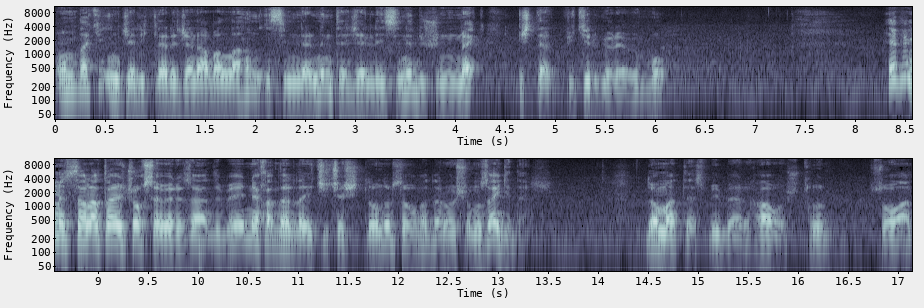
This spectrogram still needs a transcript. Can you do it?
ondaki incelikleri Cenab-ı Allah'ın isimlerinin tecellisini düşünmek işte fikir görevi bu. Hepimiz salatayı çok severiz Hadi Bey. Ne kadar da içi çeşitli olursa o kadar hoşumuza gider. Domates, biber, havuç, turp, soğan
